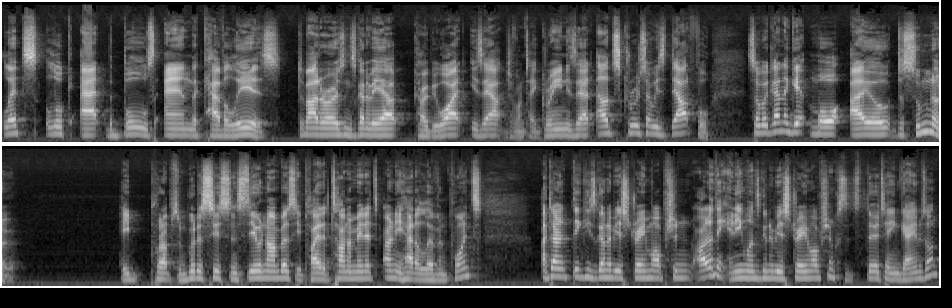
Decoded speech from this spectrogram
let's look at the Bulls and the Cavaliers. DeMar DeRozan's going to be out. Coby White is out. Javonte Green is out. Alex Caruso is doubtful. So we're going to get more Ayo Dosunmu. He put up some good assists and steal numbers. He played a ton of minutes, only had 11 points. I don't think he's going to be a stream option. I don't think anyone's going to be a stream option because it's 13 games on,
